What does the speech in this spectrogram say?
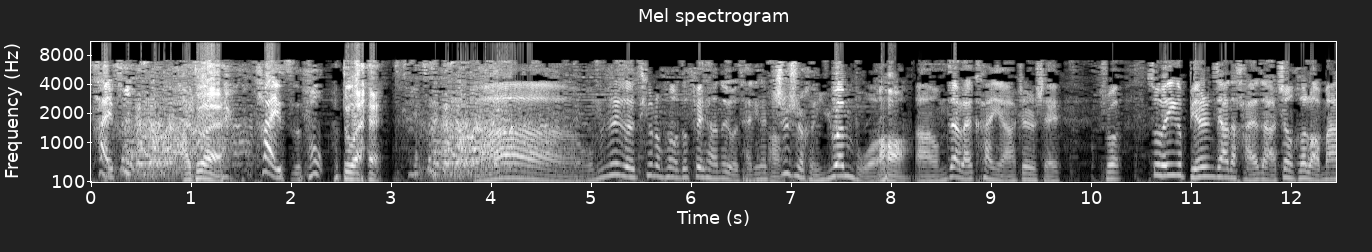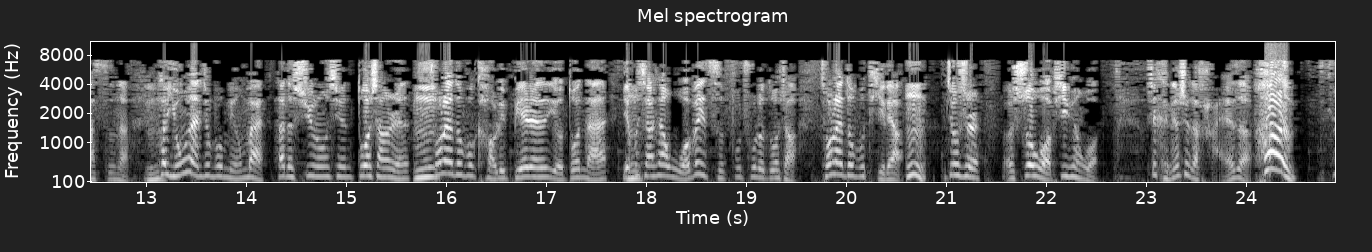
太傅，哎，对太子傅 对，啊，我们这个听众朋友都非常的有才，你看啊。知识很渊博。啊。啊。我们再来看一眼啊，这是谁？说作为一个别人家的孩子啊，正和老妈撕呢，嗯。他永远就不明白他的虚荣心多伤人，嗯。从来都不考虑别人有多难，也不想想我为此付出了多少，从来都不体谅，嗯，就是呃说我批评我，这肯定是个孩子，哼，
